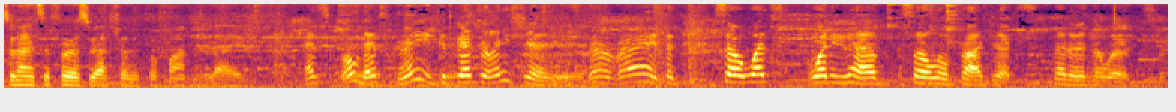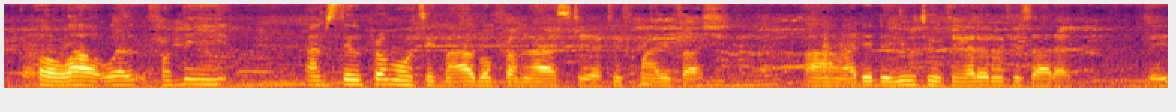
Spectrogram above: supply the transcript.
Tonight's the first we actually performed it live. That's oh, that's great. Congratulations. All right. But so, what's what do you have solo projects are in the works? Oh wow, well for me, I'm still promoting my album from last year, Cliff Malitash. Um, I did the YouTube thing, I don't know if you saw that. The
